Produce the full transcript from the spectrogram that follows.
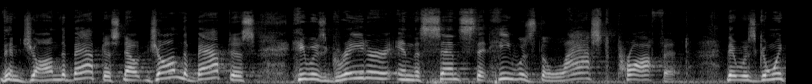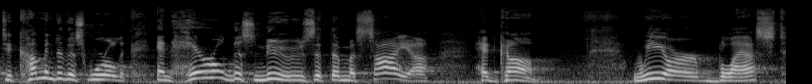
than John the Baptist. Now, John the Baptist, he was greater in the sense that he was the last prophet that was going to come into this world and herald this news that the Messiah had come. We are blessed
